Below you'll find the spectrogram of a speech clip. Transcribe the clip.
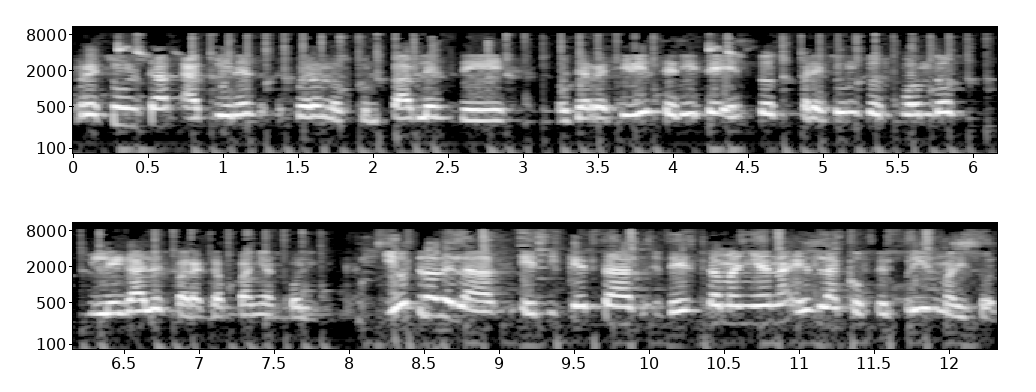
resulta a quienes fueron los culpables de pues de recibir se dice estos presuntos fondos ilegales para campañas políticas. Y otra de las etiquetas de esta mañana es la COFEPRIS Marisol.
